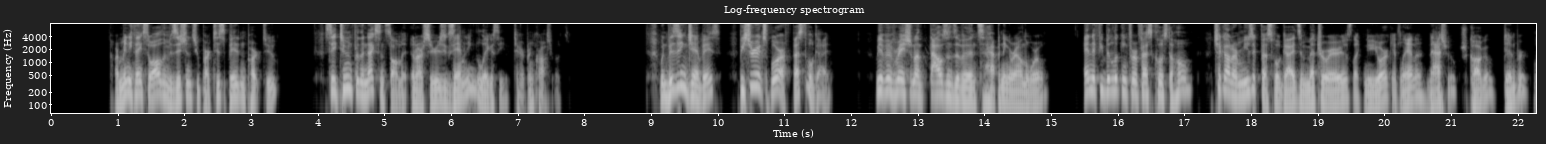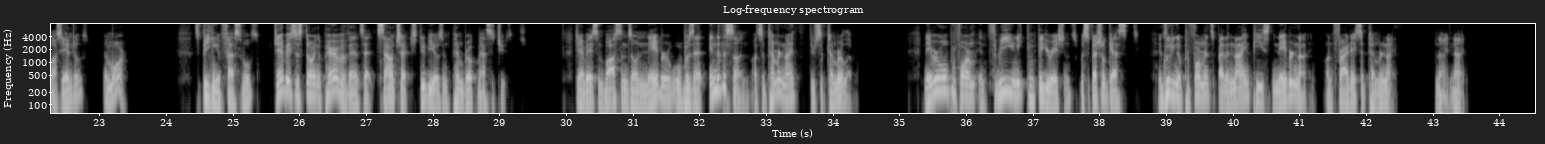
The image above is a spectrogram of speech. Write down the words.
Our many thanks to all the musicians who participated in part two. Stay tuned for the next installment in our series examining the legacy of Terrapin Crossroads. When visiting Jambase, be sure to explore our festival guide. We have information on thousands of events happening around the world. And if you've been looking for a fest close to home, check out our music festival guides in metro areas like New York, Atlanta, Nashville, Chicago, Denver, Los Angeles, and more. Speaking of festivals, Jambase is throwing a pair of events at Soundcheck Studios in Pembroke, Massachusetts. Jambase and Boston's own Neighbor will present Into the Sun on September 9th through September 11th. Neighbor will perform in three unique configurations with special guests, including a performance by the nine piece Neighbor 9 on Friday, September 9th. 9 9.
